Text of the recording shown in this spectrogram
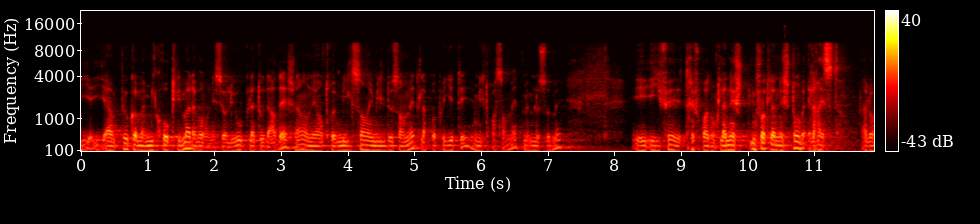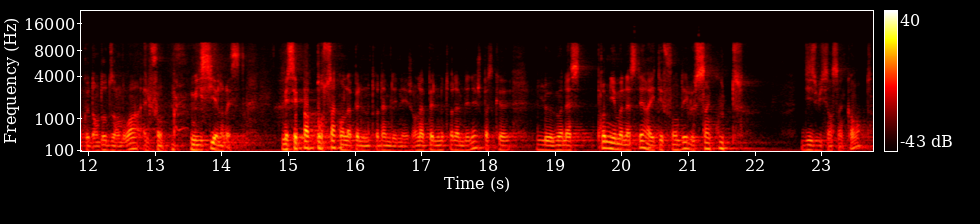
Il y a, un peu comme un microclimat. D'abord, on est sur les hauts plateaux d'Ardèche. hein. On est entre 1100 et 1200 mètres, la propriété, 1300 mètres, même le sommet. Et, et il fait très froid. Donc, la neige, une fois que la neige tombe, elle reste. Alors que dans d'autres endroits, elle fond. Mais ici, elle reste. Mais c'est pas pour ça qu'on l'appelle Notre-Dame-des-Neiges. On l'appelle Notre-Dame-des-Neiges parce que le premier monastère a été fondé le 5 août 1850.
